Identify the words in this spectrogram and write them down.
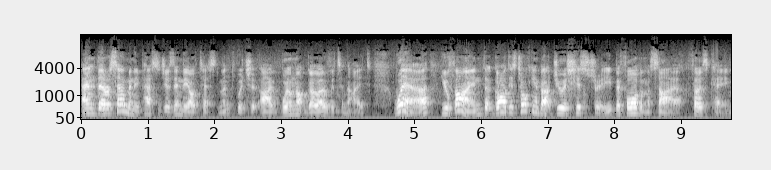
And there are so many passages in the Old Testament, which I will not go over tonight, where you find that God is talking about Jewish history before the Messiah first came,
